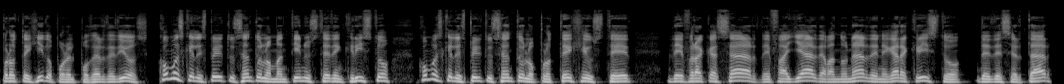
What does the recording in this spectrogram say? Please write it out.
protegido por el poder de Dios. ¿Cómo es que el Espíritu Santo lo mantiene usted en Cristo? ¿Cómo es que el Espíritu Santo lo protege usted de fracasar, de fallar, de abandonar, de negar a Cristo, de desertar?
